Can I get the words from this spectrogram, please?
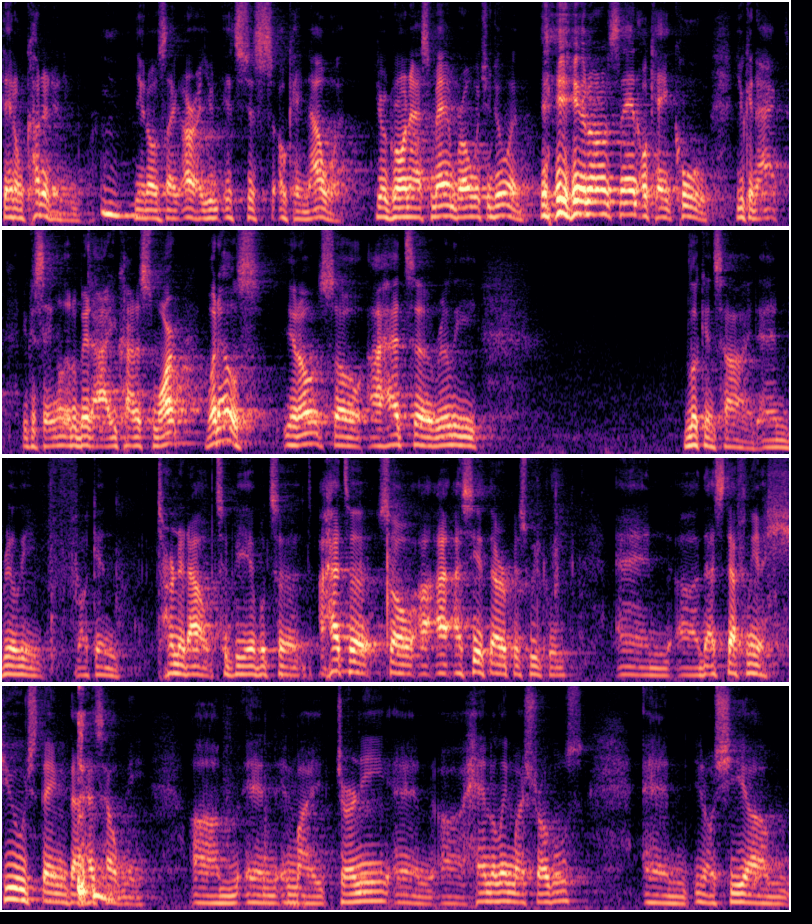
they don't cut it anymore. Mm-hmm. You know, it's like, all right, you, it's just okay. Now what? You're a grown ass man, bro. What you doing? you know what I'm saying? Okay, cool. You can act. You can sing a little bit. Are you kind of smart? What else? You know. So I had to really look inside and really fucking turn it out to be able to i had to so i, I see a therapist weekly and uh, that's definitely a huge thing that has helped me um, in, in my journey and uh, handling my struggles and you know she um,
